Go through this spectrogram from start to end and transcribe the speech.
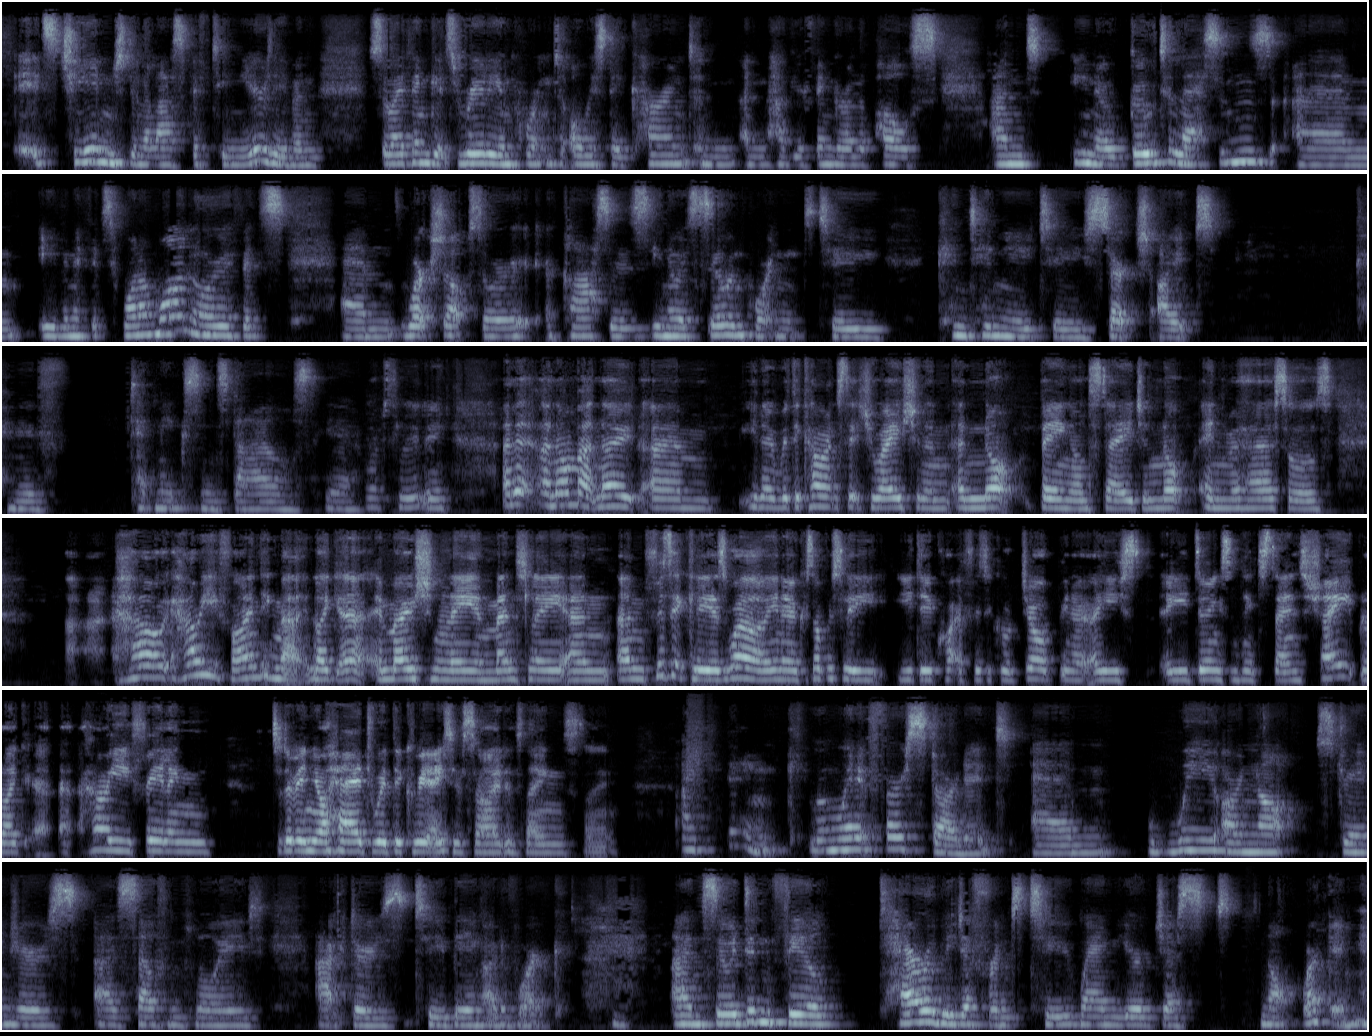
it's changed in the last 15 years even. So i think it's really important to always stay current and, and have your finger on the pulse and you know go to lessons um, even if it's one-on-one or if it's um, workshops or, or classes. You know it's so important to continue to search out kind of techniques and styles yeah Absolutely. And and on that note, um, you know, with the current situation and, and not being on stage and not in rehearsals, uh, how how are you finding that, like uh, emotionally and mentally and and physically as well? You know, because obviously you do quite a physical job. You know, are you are you doing something to stay in shape? Like, uh, how are you feeling, sort of in your head with the creative side of things? Like, I think when when it first started, um, we are not strangers as self-employed actors to being out of work, and so it didn't feel terribly different to when you're just not working.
